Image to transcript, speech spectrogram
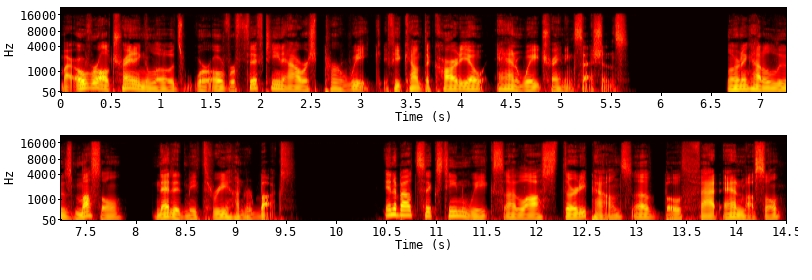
My overall training loads were over 15 hours per week if you count the cardio and weight training sessions. Learning how to lose muscle netted me 300 bucks. In about 16 weeks, I lost 30 pounds of both fat and muscle,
